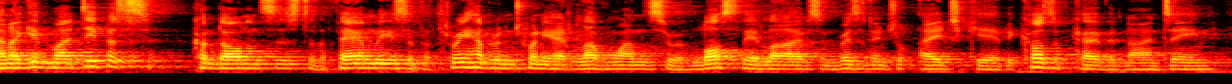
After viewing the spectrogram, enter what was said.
And I give my deepest condolences to the families of the 328 loved ones who have lost their lives in residential aged care because of COVID 19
